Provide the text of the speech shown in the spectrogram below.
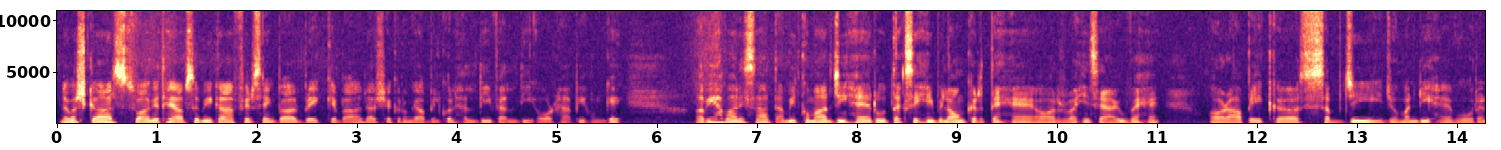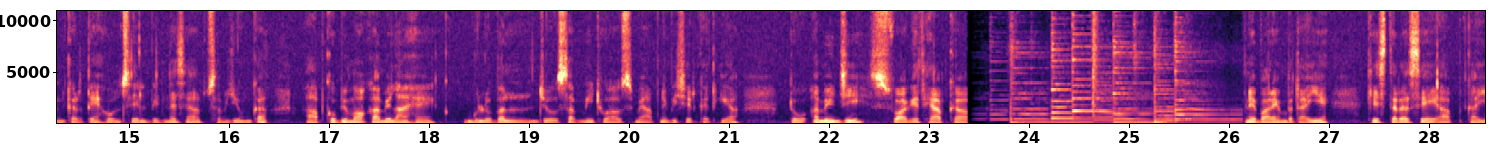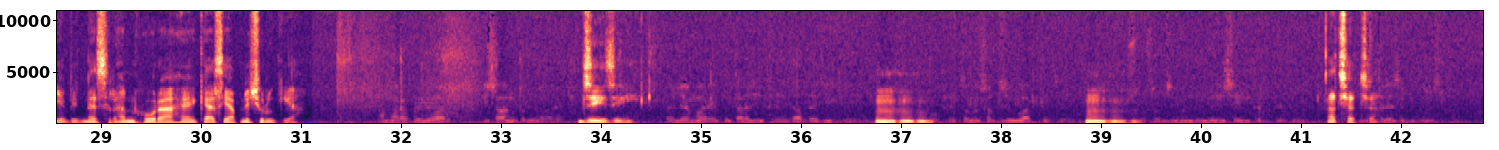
नमस्कार, स्वागत है आप सभी का फिर से एक बार ब्रेक के बाद। आशा करूँगा आप बिल्कुल हेल्दी वेल्दी और हैप्पी होंगे। अभी हमारे साथ अमित कुमार जी हैं, रोहतक से ही बिलोंग करते हैं और वहीं से आए हुए हैं। और आप एक सब्ज़ी जो मंडी है, वो रन करते हैं होलसेल बिज़नेस है आप सब्जियों का। आपको भी मौका मिला है ग्लोबल जो सबमिट हुआ, उसमें आपने भी शिरकत किया तो अमित जी, स्वागत है आपका। अपने बारे में बताइए किस तरह से आपका ये बिज़नेस रन हो रहा है? कैसे आपने शुरू किया? हमारा परिवार किसान परिवार है। जी जी। पहले हमारे पिताजी थे दादाजी थे। हम्म हम्म हम्म। खेतों में सब्ज़ी उगाते थे। हम्म, हम्म, हम्म। सब्ज़ी मंडी में सेल करते थे। अच्छा अच्छा।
